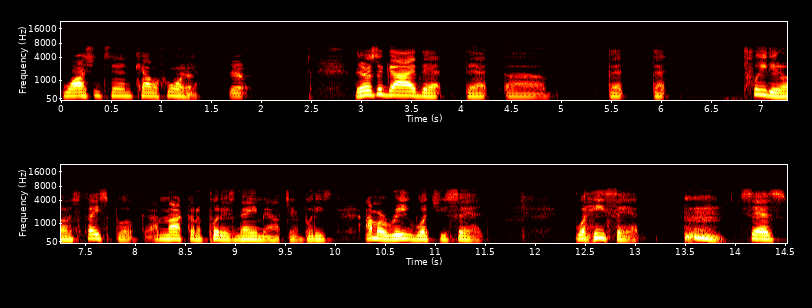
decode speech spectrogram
Washington, California. Yep. yep there's a guy that that uh, that that tweeted on Facebook. I'm not going to put his name out there, but he's. I'm gonna read what you said. What he said says,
